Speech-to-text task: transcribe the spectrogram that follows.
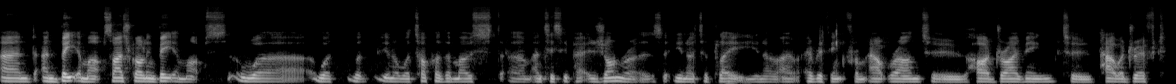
and and beat 'em up, side scrolling beat 'em ups were, were were you know were top of the most um, anticipated genres you know to play. You know uh, everything from outrun to hard driving to power drift.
